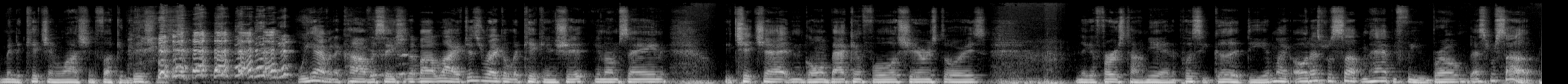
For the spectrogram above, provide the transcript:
I'm in the kitchen washing fucking dishes. we having a conversation about life, just regular kicking shit. You know what I'm saying? We chit chatting, going back and forth, sharing stories. Nigga, first time, yeah, and the pussy good, D. I'm like, oh, that's what's up. I'm happy for you, bro. That's what's up.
